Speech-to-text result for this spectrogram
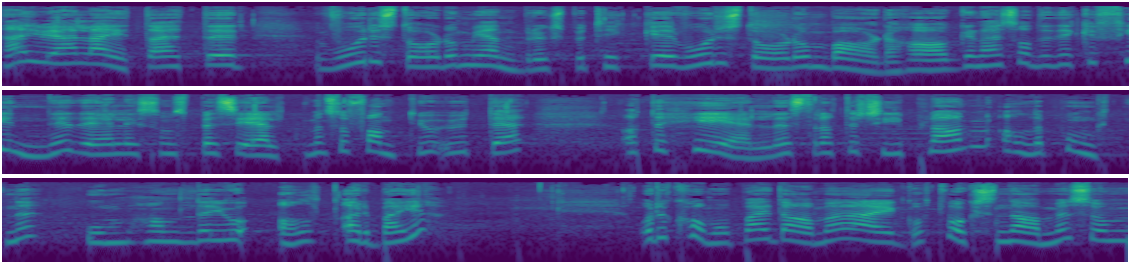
Nei, jeg leita etter hvor står det om gjenbruksbutikker, hvor står det om barnehager? Nei, så hadde de ikke funnet det liksom spesielt. Men så fant de jo ut det, at det hele strategiplanen, alle punktene, omhandler jo alt arbeidet. Og det kom opp ei dame, ei godt voksen dame som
